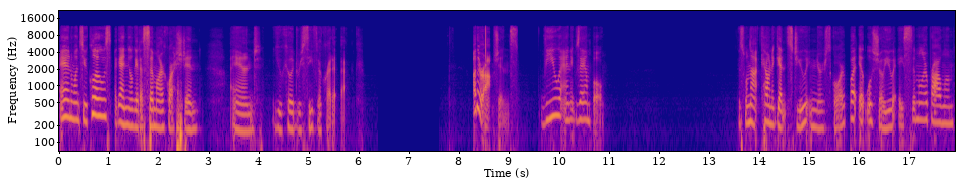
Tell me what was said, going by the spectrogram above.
And once you close, again, you'll get a similar question and you could receive the credit back. Other options. View an example. This will not count against you in your score, but it will show you a similar problem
